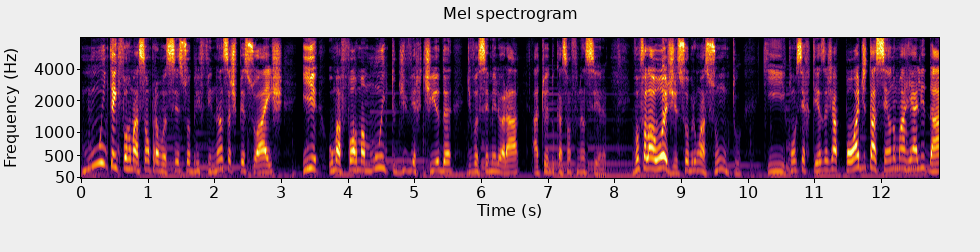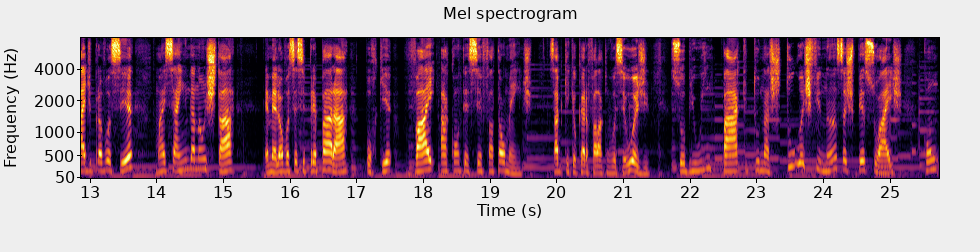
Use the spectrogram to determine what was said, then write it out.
muita informação para você sobre finanças pessoais e uma forma muito divertida de você melhorar a tua educação financeira. Vou falar hoje sobre um assunto que com certeza já pode estar tá sendo uma realidade para você, mas se ainda não está, é melhor você se preparar porque vai acontecer fatalmente. Sabe o que eu quero falar com você hoje? Sobre o impacto nas tuas finanças pessoais com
